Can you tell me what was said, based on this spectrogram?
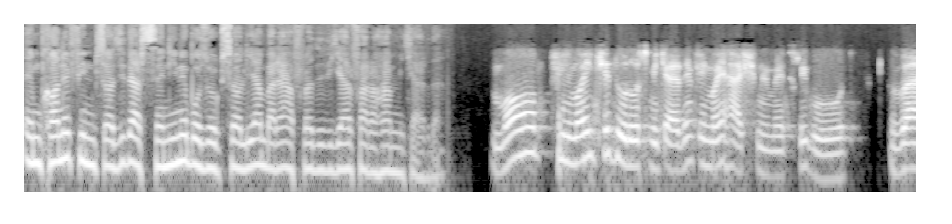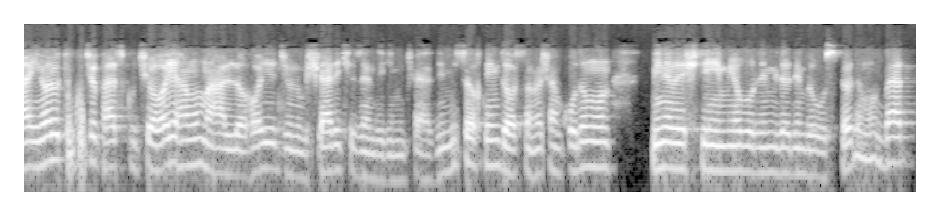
امکان فیلمسازی در سنین بزرگسالی هم برای افراد دیگر فراهم می کردن ما فیلمایی که درست می کردیم فیلم های 8 میلیمتری بود. و اینا رو تو کوچه پس کوچه های همون محله های جنوب شهری که زندگی می کردیم می ساختیم داستاناش هم خودمون می نوشتیم می آوردیم می دادیم به استادمون. بعد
